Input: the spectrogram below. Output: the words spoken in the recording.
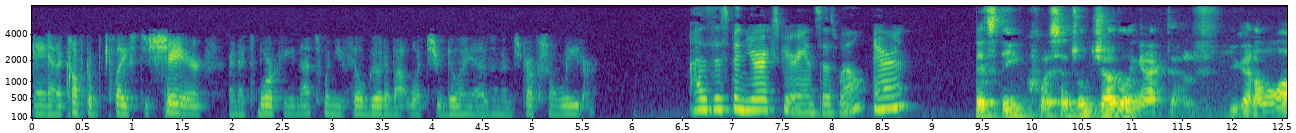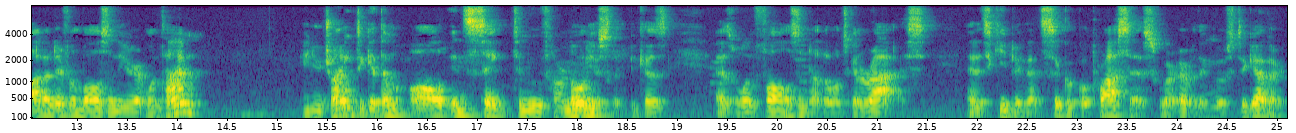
and a comfortable place to share, and it's working. That's when you feel good about what you're doing as an instructional leader. Has this been your experience as well, Aaron? It's the quintessential juggling act of you got a lot of different balls in the air at one time, and you're trying to get them all in sync to move harmoniously because as one falls, another one's going to rise and it's keeping that cyclical process where everything moves together.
